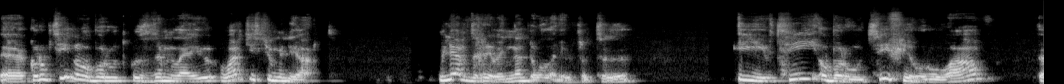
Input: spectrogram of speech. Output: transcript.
е, корупційну оборудку з землею вартістю мільярд. Мільярд гривень на доларів тут. е. І в цій оборудці фігурував е,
